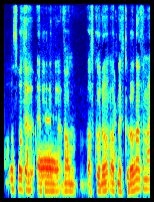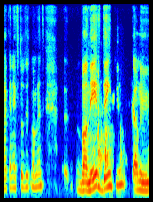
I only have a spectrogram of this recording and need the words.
alles wat, er, uh, van wat, corona, wat met corona te maken heeft op dit moment. Wanneer denkt u, kan u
